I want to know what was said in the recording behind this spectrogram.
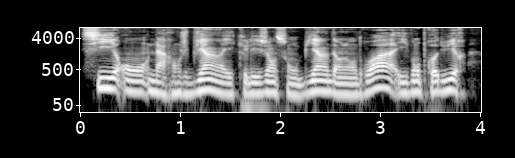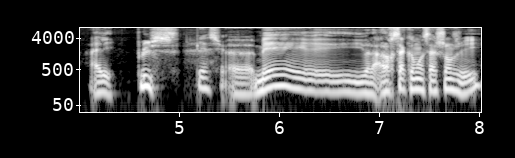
si on arrange bien et que les gens sont bien dans l'endroit, ils vont produire, allez, plus. Bien sûr. Euh, mais voilà, alors ça commence à changer.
